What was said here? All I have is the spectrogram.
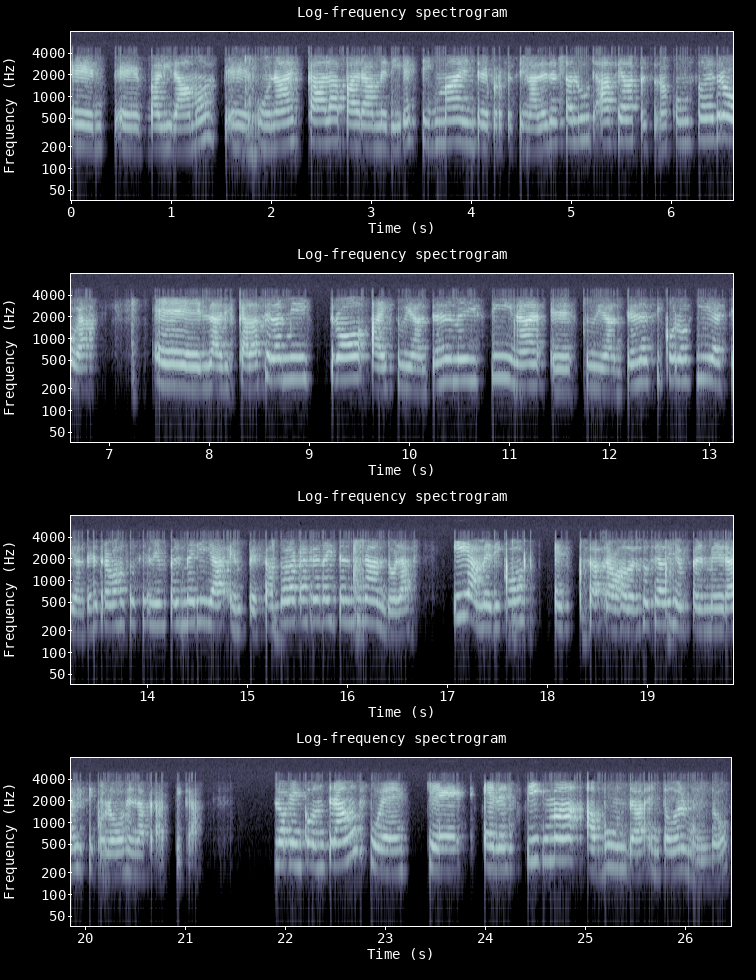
eh, eh, validamos eh, una escala para medir estigma entre profesionales de salud hacia las personas con uso de drogas. la escala se la administró a estudiantes de medicina, estudiantes de psicología, estudiantes de trabajo social y enfermería, empezando la carrera y terminándola, y a médicos, trabajadores sociales, enfermeras y psicólogos en la práctica. Lo que encontramos fue que el estigma abunda en todo el mundo,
